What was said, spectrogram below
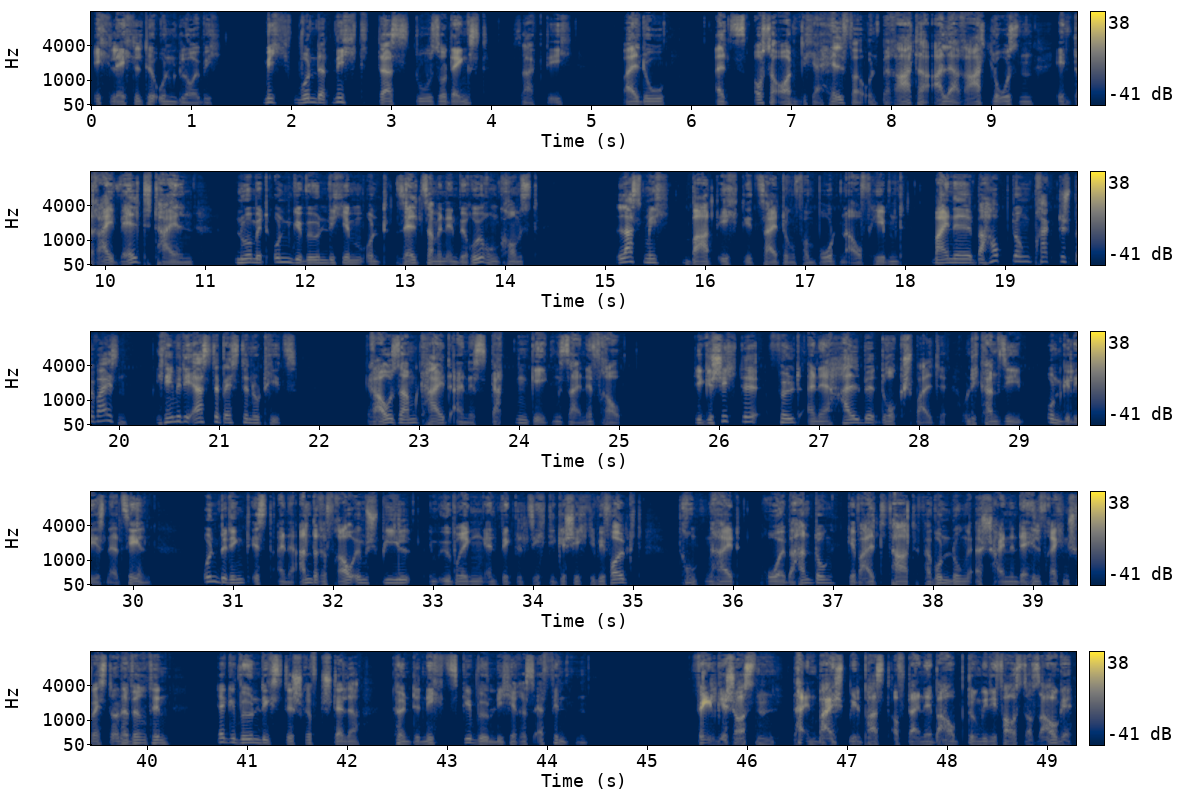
Ich lächelte ungläubig. Mich wundert nicht, dass du so denkst, sagte ich, weil du als außerordentlicher Helfer und Berater aller Ratlosen in drei Weltteilen nur mit Ungewöhnlichem und Seltsamen in Berührung kommst, Lass mich, bat ich, die Zeitung vom Boden aufhebend, meine Behauptung praktisch beweisen. Ich nehme die erste beste Notiz. Grausamkeit eines Gatten gegen seine Frau. Die Geschichte füllt eine halbe Druckspalte, und ich kann sie ungelesen erzählen. Unbedingt ist eine andere Frau im Spiel, im Übrigen entwickelt sich die Geschichte wie folgt Trunkenheit, rohe Behandlung, Gewalttat, Verwundung, Erscheinen der hilfreichen Schwester oder Wirtin. Der gewöhnlichste Schriftsteller könnte nichts Gewöhnlicheres erfinden. Fehlgeschossen. Dein Beispiel passt auf deine Behauptung wie die Faust aufs Auge,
